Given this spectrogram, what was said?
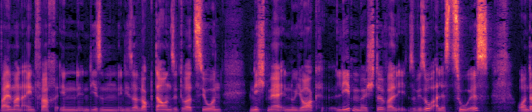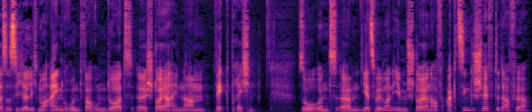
weil man einfach in, in, diesem, in dieser Lockdown-Situation nicht mehr in New York leben möchte, weil sowieso alles zu ist. Und das ist sicherlich nur ein Grund, warum dort äh, Steuereinnahmen wegbrechen. So, und ähm, jetzt will man eben Steuern auf Aktiengeschäfte dafür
